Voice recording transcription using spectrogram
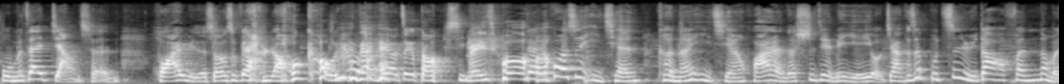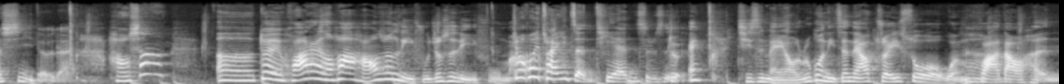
我们在讲成华语的时候是非常绕口，因为我们没有这个东西。没错，对，或者是以前可能以前华人的世界里面也有这样，可是不至于到分那么细，对不对？好像呃，对华人的话，好像就是礼服就是礼服嘛，就会穿一整天，是不是？对，哎、其实没有。如果你真的要追溯文嗯化到很，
